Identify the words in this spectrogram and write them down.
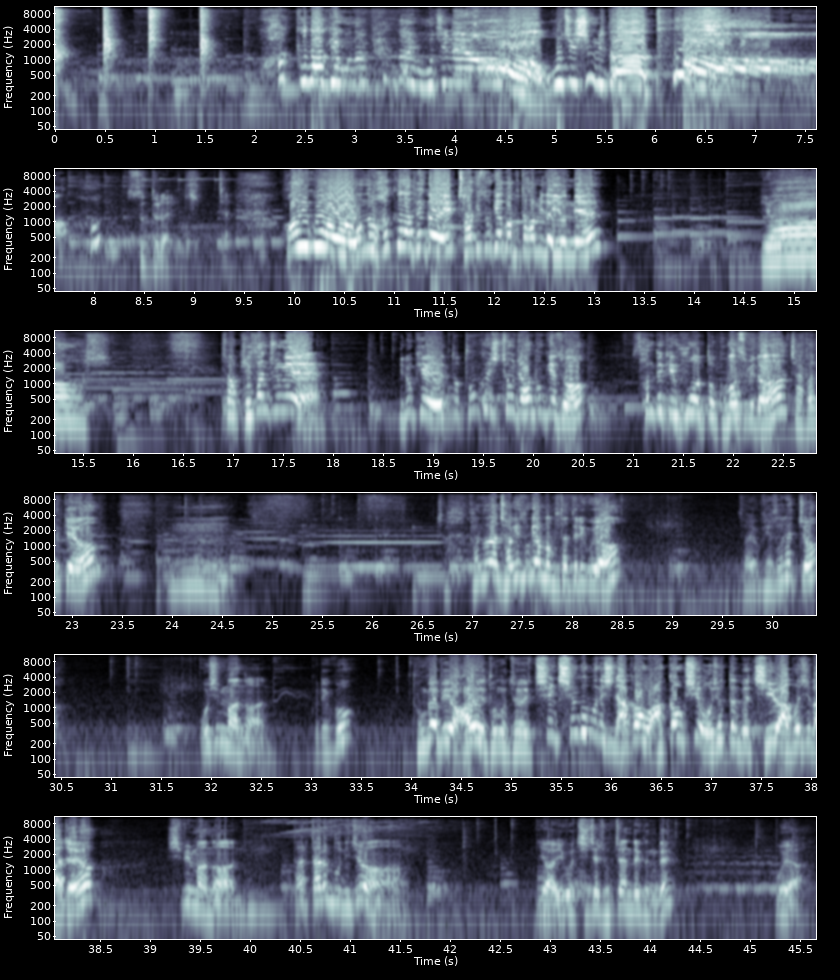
화끈하게 오늘 팬가입 오지네요! 오지십니다! 푸아! 스트라이크. 자, 아이고, 오늘 화끈한 팬가입 자기소개 한번 부탁합니다, 이언님. 야 씨. 자, 계산 중에, 이렇게 또 통큰 시청자 한 분께서 300개 후원 또 고맙습니다. 자, 받을게요. 음. 자, 간단한 자기소개 한번 부탁드리고요. 자, 이거 계산했죠? 50만원. 그리고, 동갑이요. 아유, 동, 저, 친, 친구분이시냐? 아까, 아까 혹시 오셨던 그 지유 아버지 맞아요? 12만원. 따, 다른 분이죠? 야, 이거 진짜 적자인데, 근데? 뭐야?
